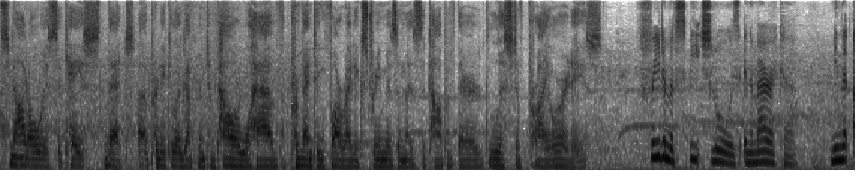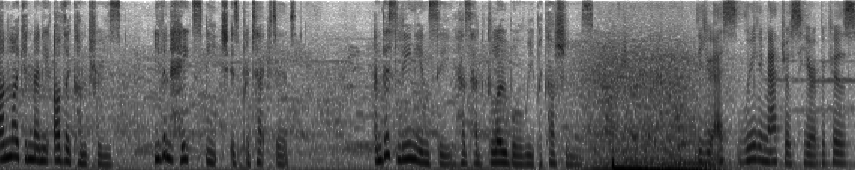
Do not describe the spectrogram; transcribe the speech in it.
It's not always the case that a particular government in power will have preventing far right extremism as the top of their list of priorities. Freedom of speech laws in America mean that, unlike in many other countries, even hate speech is protected. And this leniency has had global repercussions. The US really matters here because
